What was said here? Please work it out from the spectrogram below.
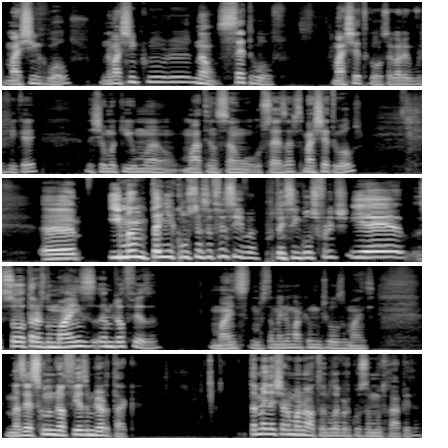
Mais 5 golos. Não, mais 5, não, 7 golos. Mais 7 golos. Agora eu verifiquei. Deixou-me aqui uma, uma atenção o César. Mais 7 golos. Eh, e mantém a consistência defensiva, porque tem 5 golos feridos e é só atrás do Mainz a melhor defesa. Mainz, mas também não marca muitos golos o Mainz. Mas é a segunda melhor defesa, melhor ataque. Também deixar uma nota no Leverkusen muito rápida.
